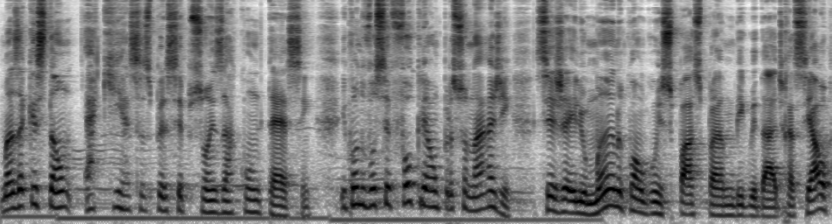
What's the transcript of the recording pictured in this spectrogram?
mas a questão é que essas percepções acontecem. E quando você for criar um personagem, seja ele humano com algum espaço para ambiguidade racial,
